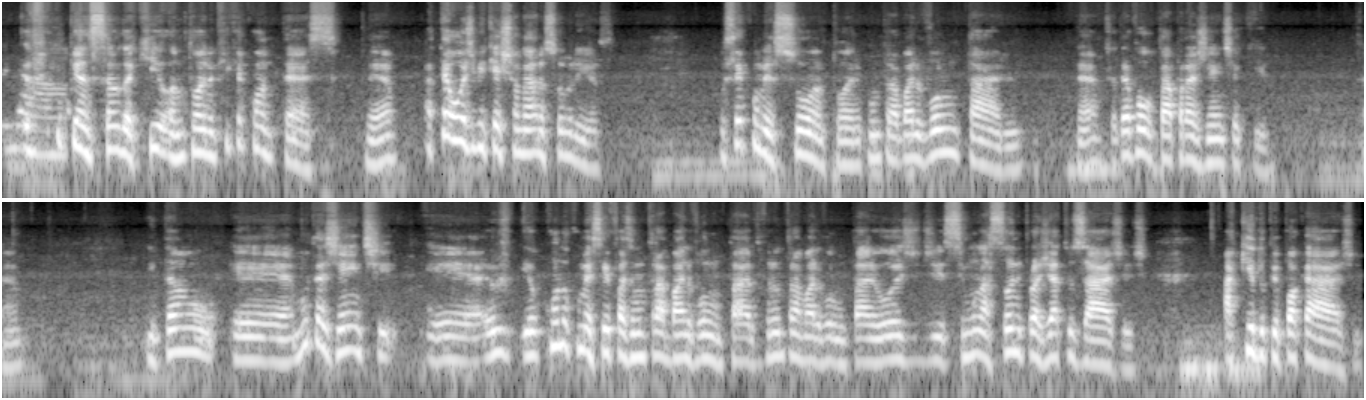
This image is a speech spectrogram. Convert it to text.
legal. Eu fico pensando aqui, Antônio, o que, que acontece? Né? Até hoje me questionaram sobre isso. Você começou, Antônio, com um trabalho voluntário. Né? Deixa eu até voltar para a gente aqui. Tá? Então, é, muita gente. É, eu, eu, quando eu comecei a fazer um trabalho voluntário, fazendo um trabalho voluntário hoje de simulação de projetos ágeis, aqui do Pipoca Ágil,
